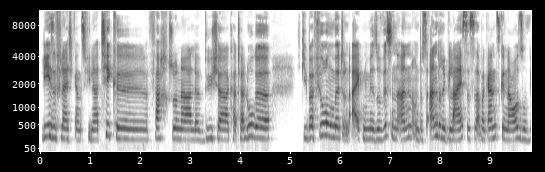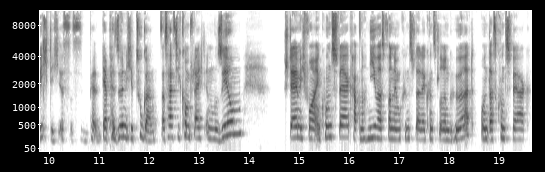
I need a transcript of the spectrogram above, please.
lese vielleicht ganz viele Artikel, Fachjournale, Bücher, Kataloge. Ich gebe Führungen mit und eigne mir so Wissen an. Und das andere Gleis, das aber ganz genauso wichtig ist, ist der persönliche Zugang. Das heißt, ich komme vielleicht in ein Museum, stelle mich vor ein Kunstwerk, habe noch nie was von dem Künstler, der Künstlerin gehört und das Kunstwerk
